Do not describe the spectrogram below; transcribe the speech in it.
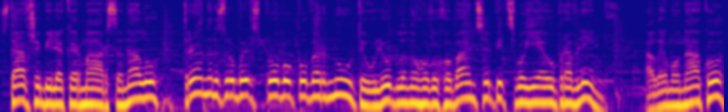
Ставши біля керма арсеналу, тренер зробив спробу повернути улюбленого вихованця під своє управління, але Монако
